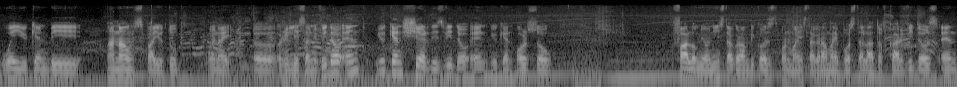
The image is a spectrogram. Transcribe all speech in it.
way you can be announced by YouTube when I uh, release a new video. And you can share this video and you can also follow me on Instagram because on my Instagram I post a lot of car videos and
